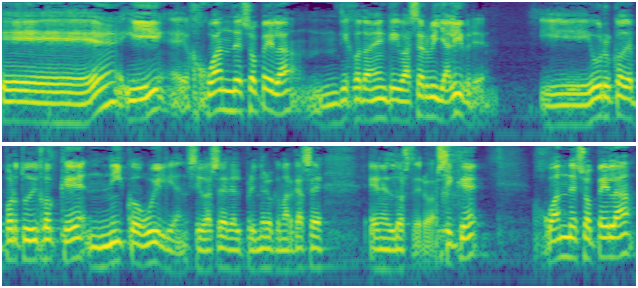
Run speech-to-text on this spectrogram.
eh, y eh, Juan de Sopela dijo también que iba a ser Villalibre. Y Urco de Porto dijo que Nico Williams iba a ser el primero que marcase en el 2-0. Así que Juan de Sopela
